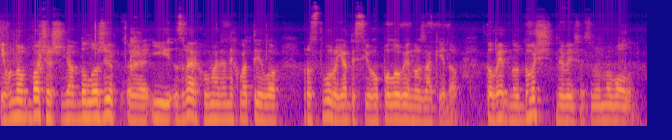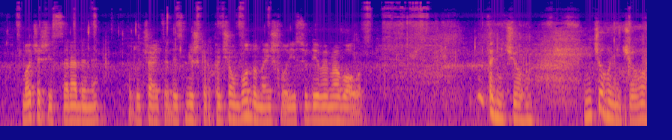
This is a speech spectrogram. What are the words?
І воно, бачиш, я доложив е, і зверху в мене не хватило розтвору, я десь його половину закидав. То видно дощ, дивися, вимивало. Бачиш, із середини, виходить, десь між кирпичом воду знайшло і сюди вимивало. Ну та нічого. Нічого, нічого.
